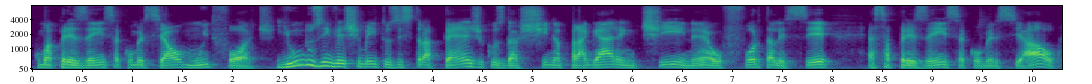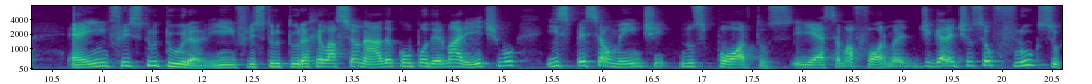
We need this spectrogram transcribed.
com uma presença comercial muito forte. E um dos investimentos estratégicos da China para garantir, né, ou fortalecer essa presença comercial é infraestrutura, e infraestrutura relacionada com o poder marítimo, especialmente nos portos. E essa é uma forma de garantir o seu fluxo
